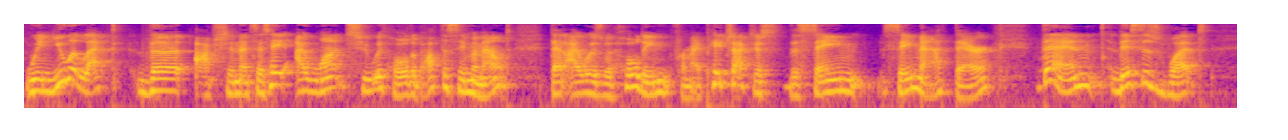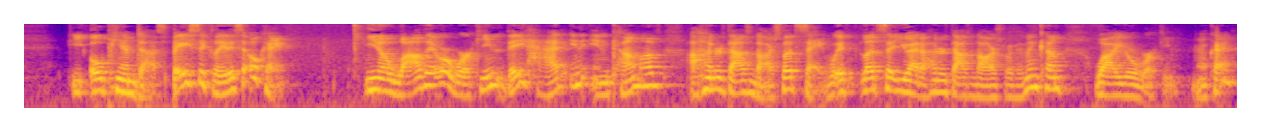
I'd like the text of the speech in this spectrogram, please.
When you elect the option that says, hey, I want to withhold about the same amount that I was withholding for my paycheck, just the same same math there, then this is what OPM does. Basically, they say, okay, you know, while they were working, they had an income of $100,000. Let's say, if, let's say you had $100,000 worth of income while you were working, okay?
